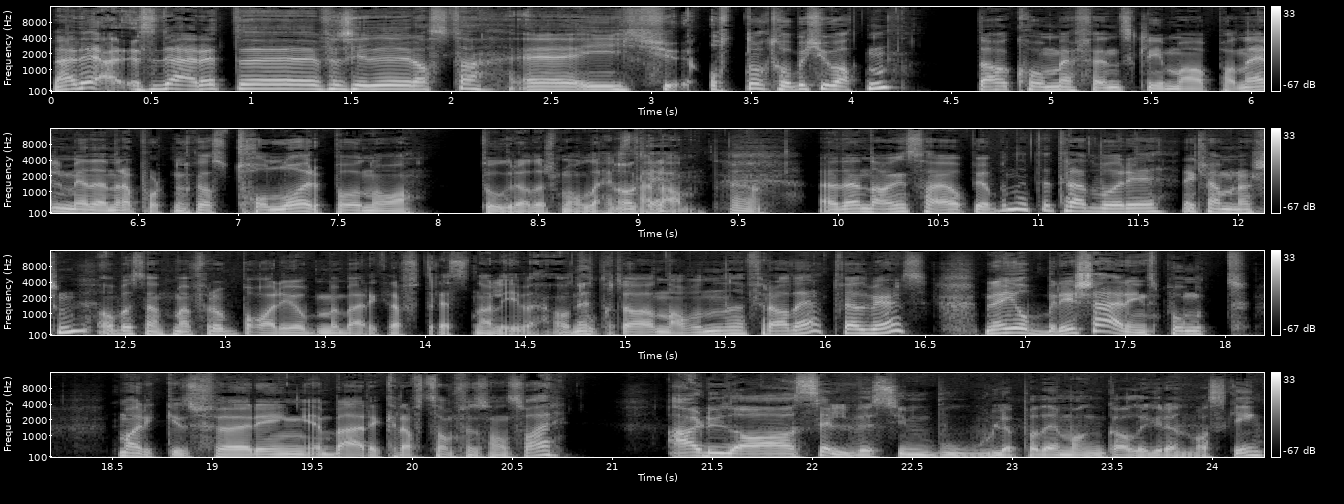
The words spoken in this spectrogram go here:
Nei, det er, altså, det er et, eh, for å si det raskt, da. eh, I 20 8. oktober 2018, da kom FNs klimapanel med den rapporten som skal ha tolv år på å nå togradersmålet, helst her halvannen. ja. Eh, Den dagen sa jeg opp jobben etter 30 år i reklamebransjen, og bestemte meg for å bare jobbe med bærekraft resten av livet. Og tok da navnet fra det, 12 Years. Men jeg jobber i skjæringspunkt markedsføring, bærekraft, samfunnsansvar. Er du da selve symbolet på det mange kaller grønnvasking?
